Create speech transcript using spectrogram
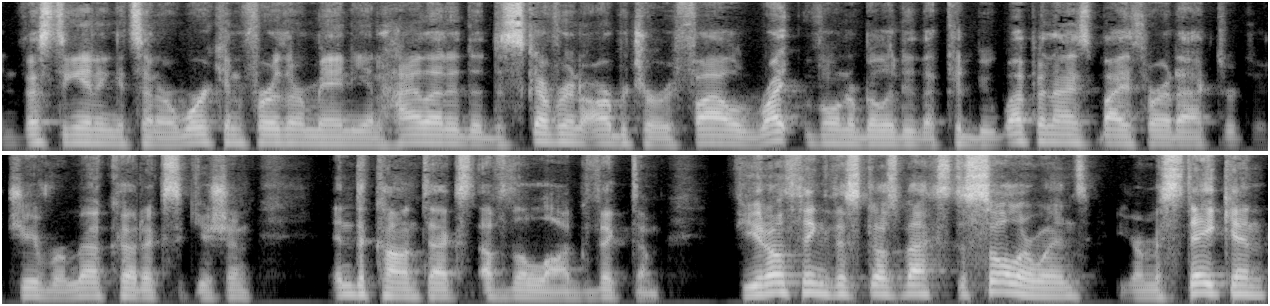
Investigating its inner working further, Mandiant highlighted the discovery an arbitrary file write vulnerability that could be weaponized by a threat actor to achieve remote code execution in the context of the log victim. If you don't think this goes back to SolarWinds, you're mistaken.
